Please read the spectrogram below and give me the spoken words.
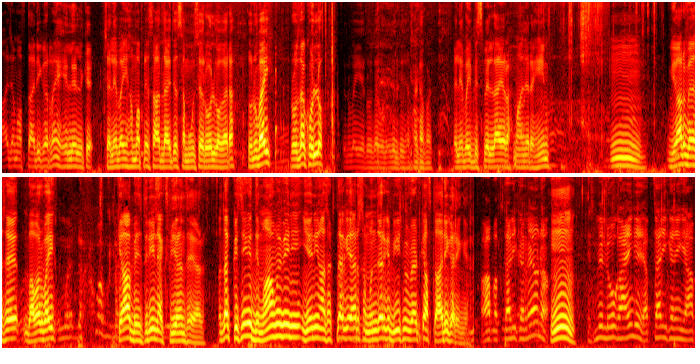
आज हम अफ्तारी कर रहे हैं हिल हिल के। चले भाई, हम अपने साथ लाए थे समोसे, रोल वगैरह। सोनू भाई, रोजा खोल लो। सोनू भाई, ये रोजा खोलो, जल्दी से फटाफट। चले भाई बिस्मिल्लाह रहीम हम्म। यार वैसे बाबर भाई क्या बेहतरीन एक्सपीरियंस है यार। मतलब किसी के दिमाग में भी नहीं ये नहीं आ सकता कि यार समुंदर के बीच में बैठ के अफ्तारी करेंगे। आप अफ्तारी कर रहे हो ना? हम्म। इसमें लोग आएँगे अफ्तारी करेंगे आप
